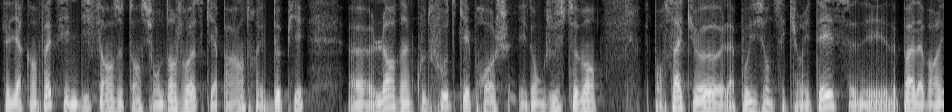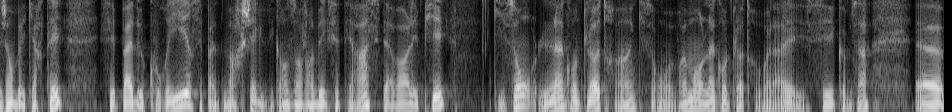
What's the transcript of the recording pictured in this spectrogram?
c'est-à-dire qu'en fait c'est une différence de tension dangereuse qui apparaît entre les deux pieds euh, lors d'un coup de foot qui est proche. Et donc justement, c'est pour ça que la position de sécurité, ce n'est pas d'avoir les jambes écartées, c'est pas de courir, c'est pas de marcher avec des grandes enjambées, etc. C'est d'avoir les pieds qui sont l'un contre l'autre, hein, qui sont vraiment l'un contre l'autre. Voilà, et c'est comme ça. Euh,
